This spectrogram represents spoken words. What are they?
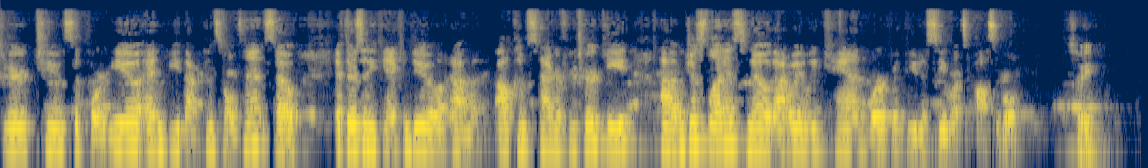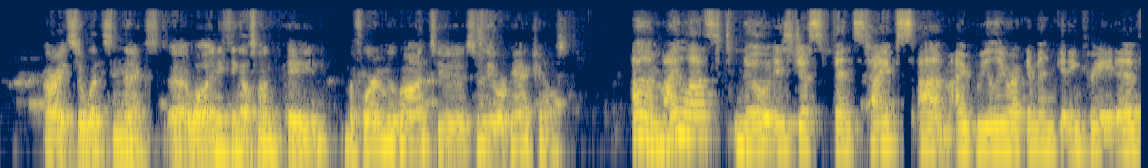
here to support you and be that consultant. So if there's anything I can do, uh, I'll come snag a free turkey. Um, just let us know. That way we can work with you to see what's possible. Sweet. All right. So what's next? Uh, well, anything else on paid before I move on to some of the organic channels? Um, my last note is just fence types. Um, I really recommend getting creative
